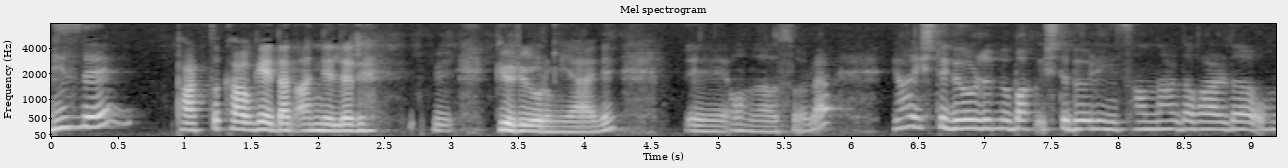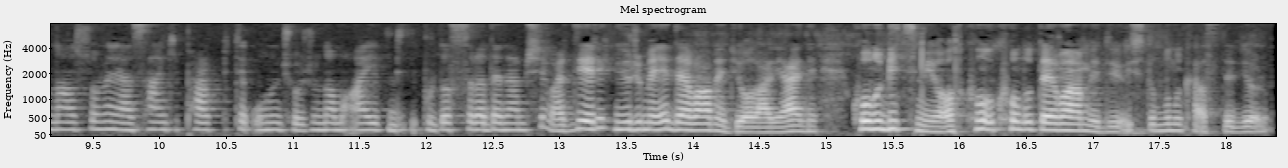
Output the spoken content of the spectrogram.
Biz de parkta kavga eden anneleri görüyorum yani. E, ondan sonra ya işte gördün mü bak işte böyle insanlar da vardı. Ondan sonra yani sanki park bir tek onun çocuğuna mı ait burada sıra denen bir şey var diyerek yürümeye devam ediyorlar. Yani konu bitmiyor. Konu, konu devam ediyor. İşte bunu kastediyorum.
